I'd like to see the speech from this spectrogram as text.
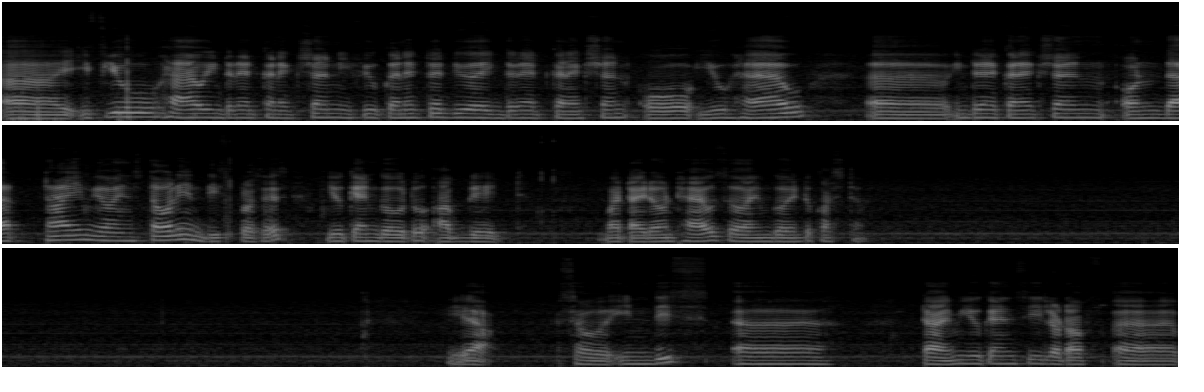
uh, if you have internet connection if you connected your internet connection or you have uh, internet connection on that time you are installing this process you can go to upgrade. But I don't have so I'm going to custom yeah. So in this uh, time you can see lot of uh,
